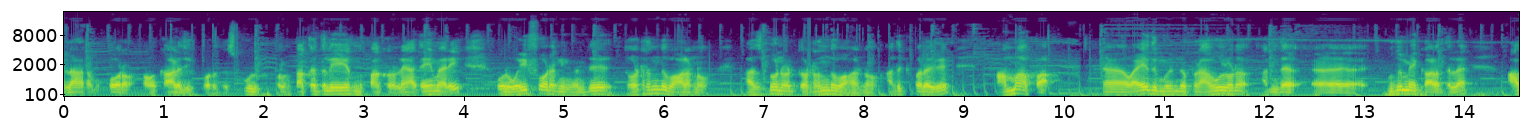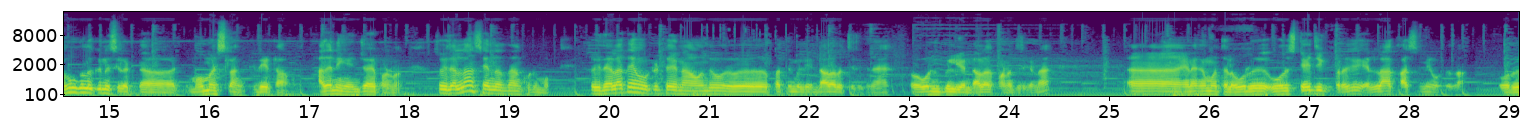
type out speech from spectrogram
எல்லாம் நம்ம போகிறோம் அவங்க காலேஜுக்கு போகிறது ஸ்கூலுக்கு போகிறோம் பக்கத்துலேயே இருந்து பார்க்குறோம் இல்லையா? அதே மாதிரி ஒரு ஒய்ஃபோட நீங்கள் வந்து தொடர்ந்து வாழணும். ஹஸ்பண்டோட தொடர்ந்து வாழணும். அதுக்கு பிறகு அம்மா அப்பா வயது வயது பிறகு அவங்களோட அந்த முதுமை காலத்தில் அவங்களுக்குன்னு சில மொமெண்ட்ஸ்லாம் கிரியேட் ஆகும். அதை நீங்கள் என்ஜாய் பண்ணணும். ஸோ இதெல்லாம் சேர்ந்தது தான் குடும்பம். ஸோ இது எல்லாத்தையும் விட்டுட்டு நான் வந்து ஒரு பத்து மில்லியன் டாலர் வச்சுருக்கிறேன். ஒன் பில்லியன் டாலர் பணம் வச்சுருக்கேன்னா எனக்கு மொத்தத்தில் ஒரு ஒரு ஸ்டேஜுக்கு பிறகு எல்லா காசுமே ஒன்று தான் ஒரு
